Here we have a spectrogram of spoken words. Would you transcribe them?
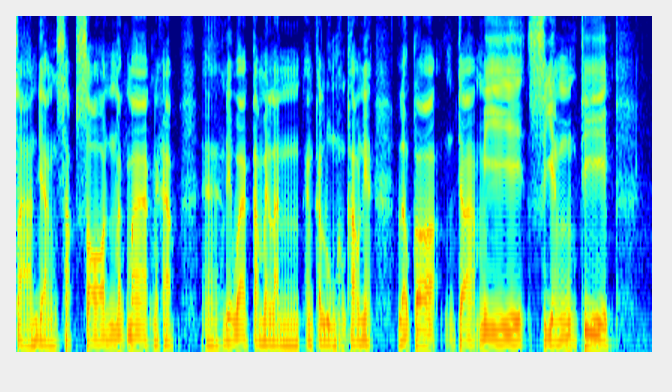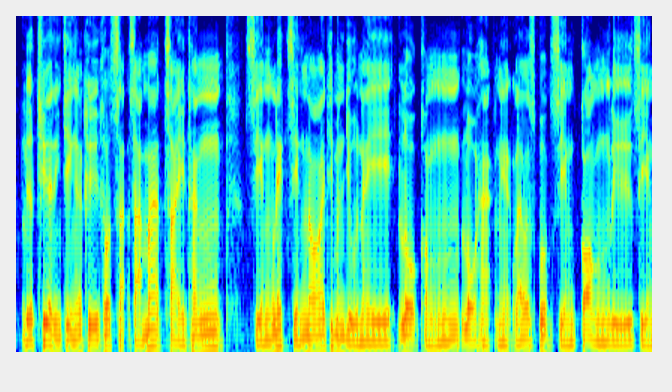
สานอย่างซับซ้อนมากๆนะครับเรียกว่ากาเมลันอังกะลุงของเขาเนี่ยแล้วก็จะมีเสียงที่ เหลือเชื่อจริง ๆ ก็คือเขาสามารถใส่ทั้งเสียงเล็กเสียงน้อยที่มันอยู่ในโลกของโลหะเนี่ยแล้วพวกเสียงกองหรือเสียง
